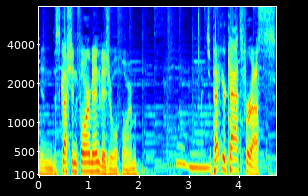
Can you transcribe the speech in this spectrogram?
in discussion form and visual form. Mm-hmm. So pet your cats for us,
